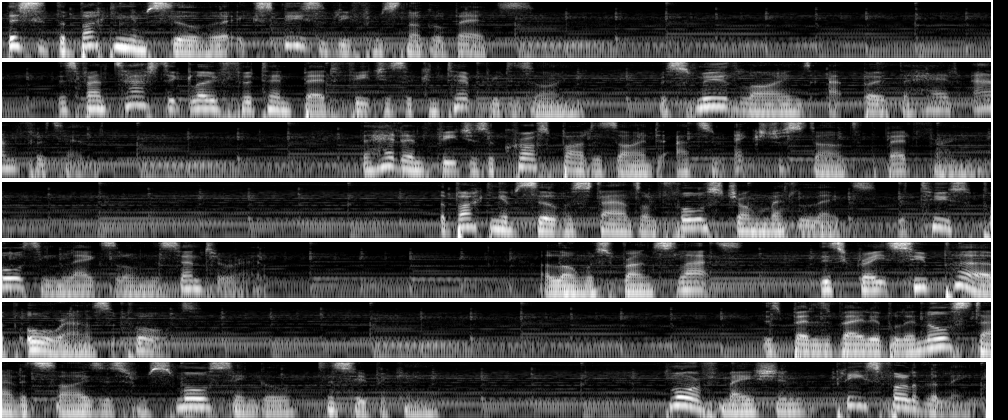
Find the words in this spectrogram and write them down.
This is the Buckingham Silver exclusively from Snuggle Beds. This fantastic low foot end bed features a contemporary design with smooth lines at both the head and foot end. The head end features a crossbar design to add some extra style to the bed frame. The Buckingham Silver stands on four strong metal legs with two supporting legs along the centre rail. Along with sprung slats, this creates superb all-round support. This bed is available in all standard sizes from small single to super king. For more information, please follow the link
